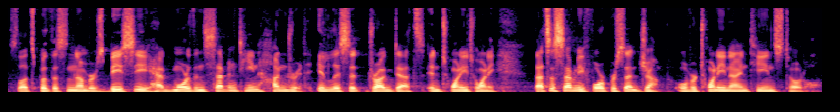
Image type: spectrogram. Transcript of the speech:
So let's put this in numbers. BC had more than 1,700 illicit drug deaths in 2020. That's a 74% jump over 2019's total.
